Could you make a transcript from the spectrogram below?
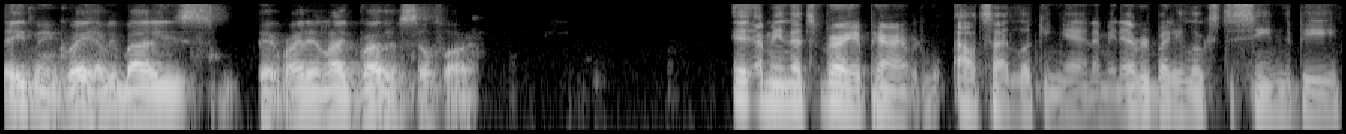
they've been great. Everybody's fit right in like brothers so far. It, I mean, that's very apparent outside looking in. I mean, everybody looks to seem to be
